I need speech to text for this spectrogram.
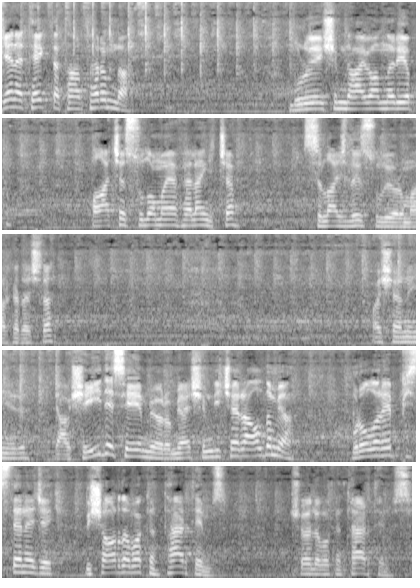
Yine tek de tartarım da. Buraya şimdi hayvanları yapıp bahçe sulamaya falan gideceğim. Sılajlığı suluyorum arkadaşlar. Paşanın yeri. Ya şeyi de sevmiyorum ya. Şimdi içeri aldım ya. Buralar hep pislenecek. Dışarıda bakın tertemiz. Şöyle bakın tertemiz.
